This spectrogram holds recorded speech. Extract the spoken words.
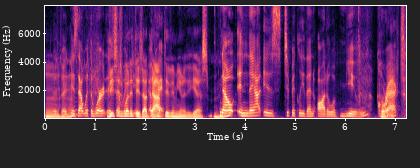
Mm-hmm. Is that what the word? Is this is what, what it is. Adaptive okay. immunity. Yes. Mm-hmm. Now, and that is typically then autoimmune, correct? correct?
